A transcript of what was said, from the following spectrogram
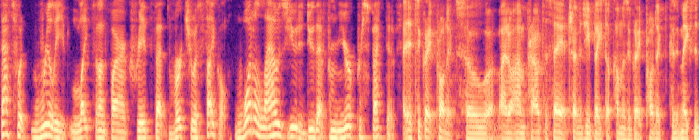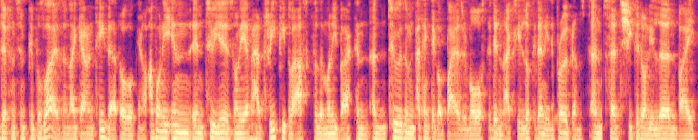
That's what really lights it on fire and creates that virtuous cycle. What allows you to do that from your perspective? It's a great product. So uh, I am proud to say it. TrevorGBlake.com is a great product because it makes a difference in people's lives. And I guarantee that. Or, you know, I've only in, in two years only ever had three people ask for the money back. And, and two of them, I think they got buyer's remorse. They didn't actually look at any of the programs and said she could only learn by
